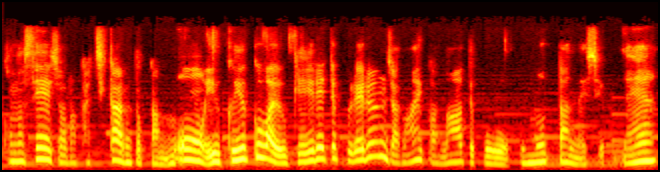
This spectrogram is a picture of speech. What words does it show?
この聖書の価値観とかも、ゆくゆくは受け入れてくれるんじゃないかなってこう思ったんですよね。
